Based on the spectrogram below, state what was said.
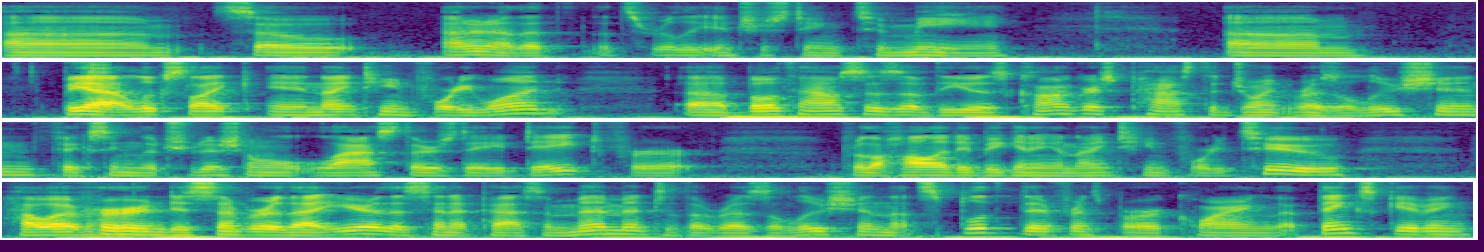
um, so I don't know. That that's really interesting to me. Um, but yeah, it looks like in 1941, uh, both houses of the U.S. Congress passed a joint resolution fixing the traditional last Thursday date for for the holiday beginning in 1942. However, in December of that year, the Senate passed an amendment to the resolution that split the difference by requiring that Thanksgiving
